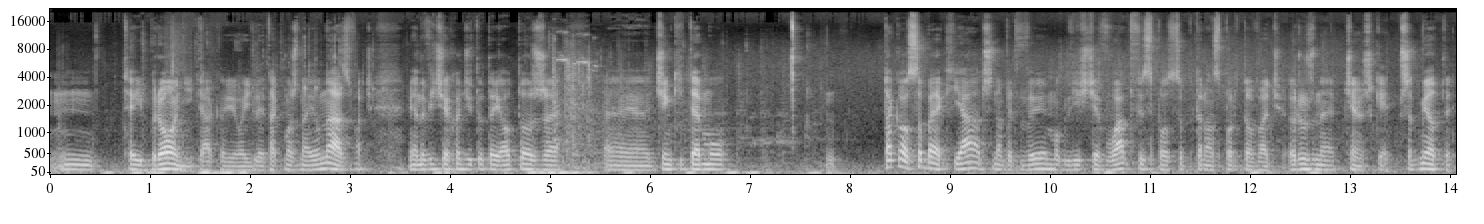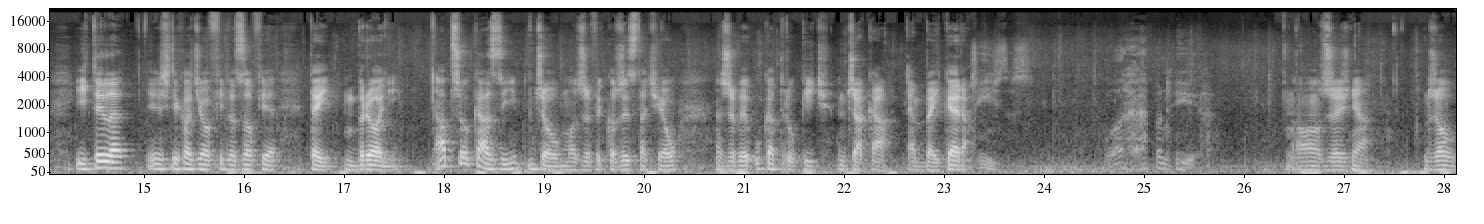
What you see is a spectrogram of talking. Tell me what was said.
mm, tej broni, tak, o ile tak można ją nazwać. Mianowicie chodzi tutaj o to, że e, dzięki temu Taka osoba jak ja, czy nawet wy, mogliście w łatwy sposób transportować różne ciężkie przedmioty. I tyle, jeśli chodzi o filozofię tej broni. A przy okazji Joe może wykorzystać ją, żeby ukatrupić Jacka Bakera. No, rzeźnia. Joe,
